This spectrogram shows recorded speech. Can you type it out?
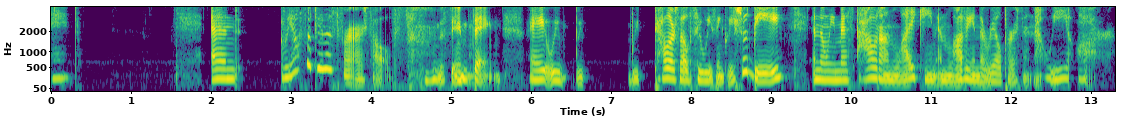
right? And we also do this for ourselves, the same thing, right? We, we we tell ourselves who we think we should be, and then we miss out on liking and loving the real person that we are.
